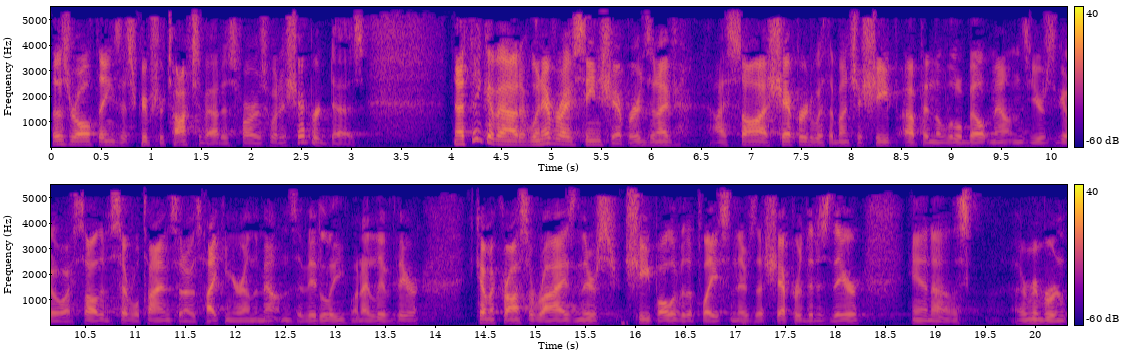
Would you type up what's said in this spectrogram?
Those are all things that Scripture talks about as far as what a shepherd does. Now think about it. Whenever I've seen shepherds, and I've I saw a shepherd with a bunch of sheep up in the Little Belt Mountains years ago. I saw them several times when I was hiking around the mountains of Italy when I lived there. You come across a rise, and there's sheep all over the place, and there's a shepherd that is there. And uh, I remember on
